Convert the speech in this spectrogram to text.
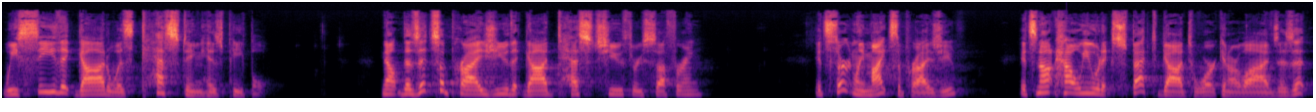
we see that God was testing his people. Now, does it surprise you that God tests you through suffering? It certainly might surprise you. It's not how we would expect God to work in our lives, is it?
